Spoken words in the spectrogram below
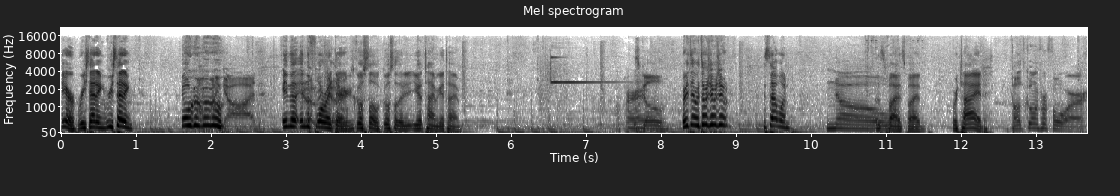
Here, resetting, resetting. Go, go, oh go, Oh my go. god. In the in the floor be right there. kidding. Go slow, go slow. You got time, you got time. All Let's go. Right there, watch out, watch out. It's that one. No. That's fine, it's fine. We're tied. Both going for four.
